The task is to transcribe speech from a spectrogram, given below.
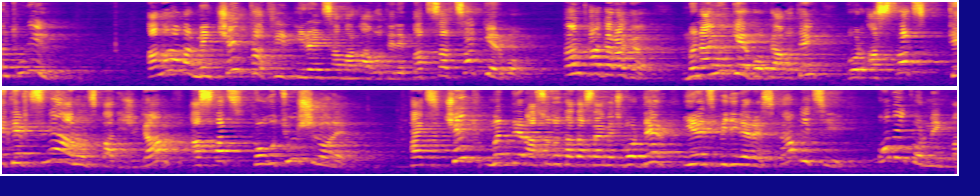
ընդունել։ Անորոմար մենք չենք թատրիր իրենց համար աղոթել է, բացարձակ կերպով, ընդհակարակը, մնայուն կերպով կաղոթենք, որ Աստված թեթևցնի անոնց պատիժը կամ Աստված թողություն շնորհե։ Բայց չենք մտներ Աստծո տադասայի մեջ, որ դեր իրենց պիտի ներես, կապլիցի։ Ով ենք որ մենք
